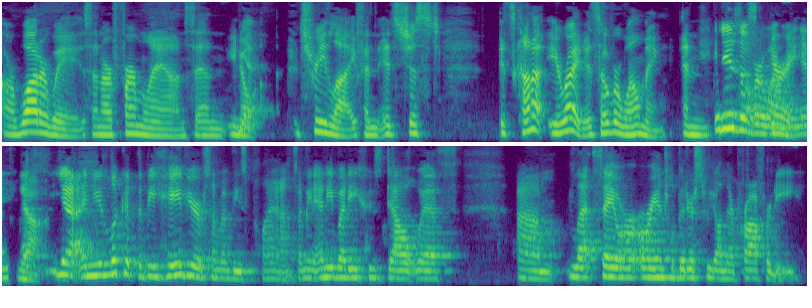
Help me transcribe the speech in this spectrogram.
our waterways and our farmlands and you know yeah. tree life and it's just it's kind of you're right it's overwhelming and it is overwhelming scary. and yeah yeah and you look at the behavior of some of these plants i mean anybody who's dealt with um, let's say or oriental bittersweet on their property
